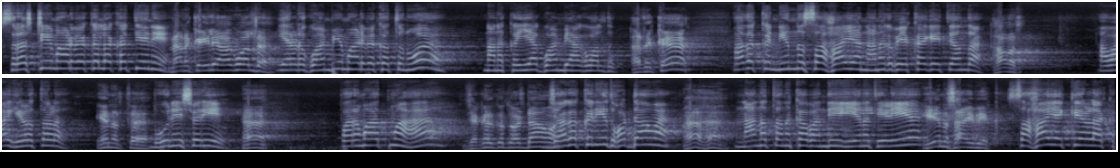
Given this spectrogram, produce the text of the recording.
ಸೃಷ್ಟಿ ಮಾಡ್ಬೇಕಲ್ಲ ಕತ್ತೀನಿ. ನನ್ನ ಕೈಲಿ ಆಗವಲ್ದ. ಎರಡು ಗೊಂಬಿ ಮಾಡ್ಬೇಕತ್ತನು. ನನ್ನ ಕೈಯಾಗ ಗೊಂಬಿ ಆಗವಲ್ದು. ಅದಕ್ಕೆ ಅದಕ್ಕೆ ನಿನ್ನ ಸಹಾಯ ನನಗೆ ಬೇಕಾಗೈತಿ ಅಂದ. ಹೌದು. ಅವಾಗ ಹೇಳ್ತಾಳ ಏನಂತ? ಭುವನೇಶ್ವರಿ ಹಾ. ಪರಮಾತ್ಮ ಜಗಕ್ಕೆ ದೊಡ್ಡ ಜಗಕ್ಕ ನೀ ದೊಡ್ಡವ. ನನ್ನ ತನಕ ಬಂದಿ ಏನಂತ ಹೇಳಿ ಏನು ಸಾಯ್ಬೇಕು? ಸಹಾಯ ಕೇಳಾಕ.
